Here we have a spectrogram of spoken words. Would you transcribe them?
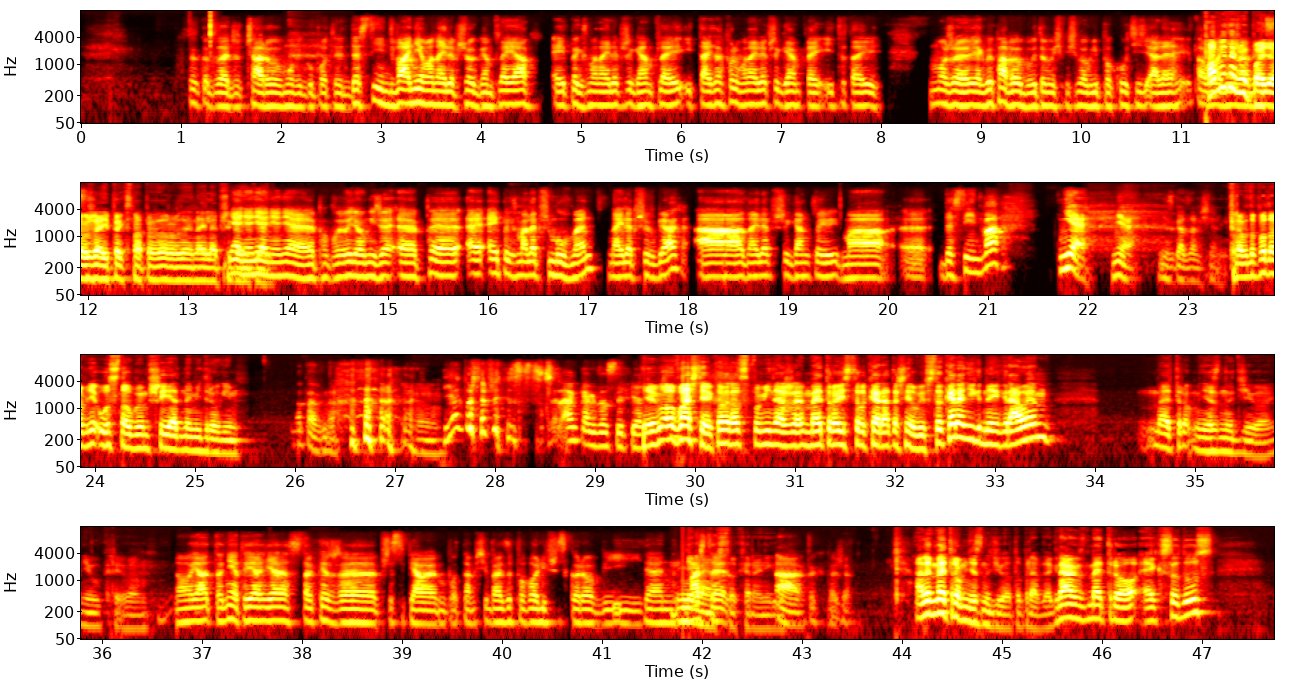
Tylko dodać, że Czaru mówi głupoty. Destiny 2 nie ma najlepszego gameplaya, Apex ma najlepszy gameplay i Titanfall ma najlepszy gameplay i tutaj może jakby Paweł był, to byśmy się mogli pokłócić, ale Paweł nie też by powiedział, więc- że Apex ma pewnie najlepszy Nie, nie, nie, nie, nie. Po- Powiedział mi, że e, P- e, Apex ma lepszy movement, najlepszy w grach, a najlepszy gameplay ma e, Destiny 2. Nie, nie, nie zgadzam się. Prawdopodobnie usnąłbym przy jednym i drugim. Na pewno. No. Jak można przy strzelankach zasypiać? Nie o właśnie, Konrad wspomina, że Metro i Stalkera też nie lubię. W Stalkera nigdy nie grałem. Metro mnie znudziło, nie ukrywam. No ja to nie, to ja, ja Stalkerze przysypiałem, bo tam się bardzo powoli wszystko robi i ten... Nie masz grałem te... w Stalkera nigdy. A, to chyba, że... Ale Metro mnie znudziło, to prawda. Grałem w Metro Exodus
